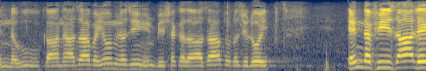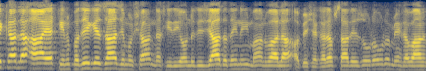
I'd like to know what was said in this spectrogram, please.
انه کان عذاب یوم عظیم بشک د عذاب درځي لوی ان فی ذلک لآیه ان پدې کې زاز مشان نخیری او ندی زیاد دین ایمان والا او بشک رب ساره زور او مهربان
